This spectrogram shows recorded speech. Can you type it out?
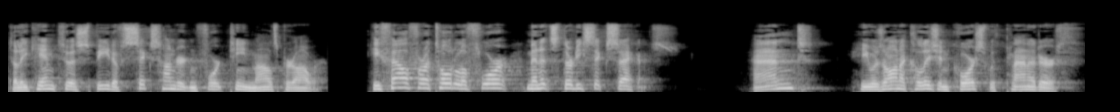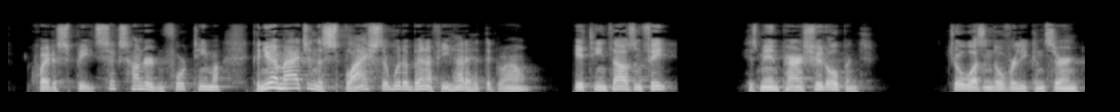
till he came to a speed of 614 miles per hour. He fell for a total of 4 minutes 36 seconds. And he was on a collision course with planet Earth. Quite a speed. 614 miles. Can you imagine the splash there would have been if he had hit the ground? 18,000 feet. His main parachute opened. Joe wasn't overly concerned.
